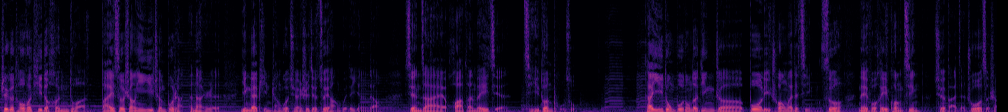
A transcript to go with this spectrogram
这个头发剃得很短、白色上衣一尘不染的男人，应该品尝过全世界最昂贵的饮料，现在化繁为简，极端朴素。他一动不动地盯着玻璃窗外的景色，那副黑框镜却摆在桌子上，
